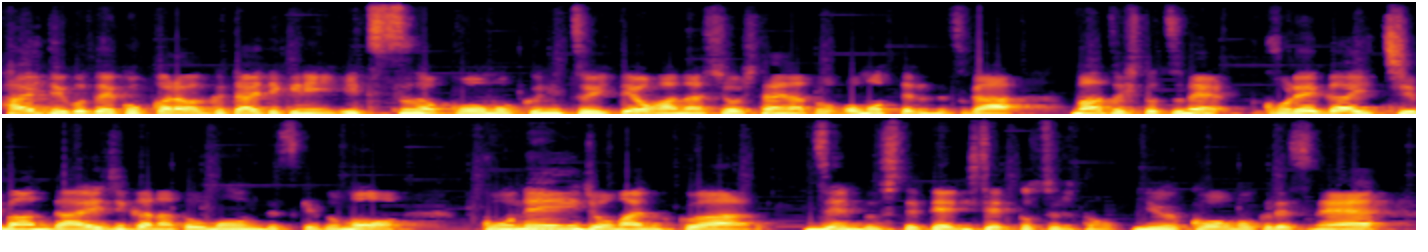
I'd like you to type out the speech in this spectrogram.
はい、ということで、ここからは具体的に5つの項目についてお話をしたいなと思ってるんですが、まず1つ目、これが一番大事かなと思うんですけども、5年以上前の服は全部捨ててリセットするという項目ですね。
